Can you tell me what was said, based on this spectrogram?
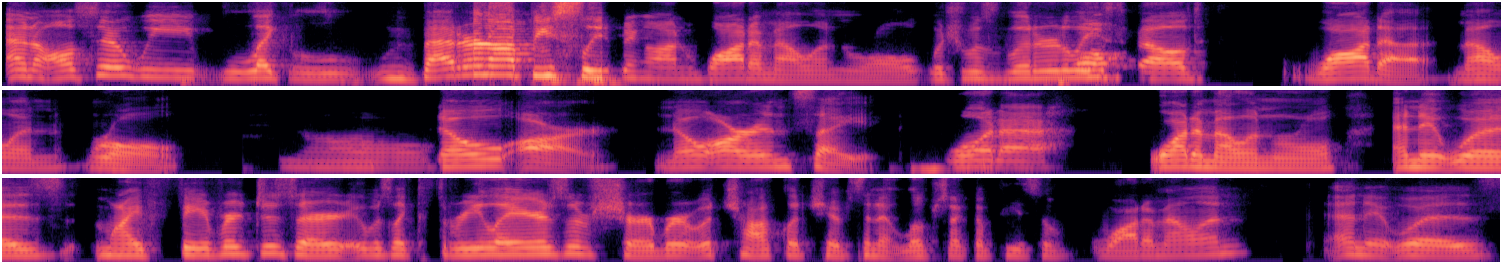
and also we like better not be sleeping on watermelon roll which was literally oh. spelled watermelon roll. No. No R. No R in sight. Water. Watermelon roll. And it was my favorite dessert. It was like three layers of sherbet with chocolate chips, and it looked like a piece of watermelon. And it was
